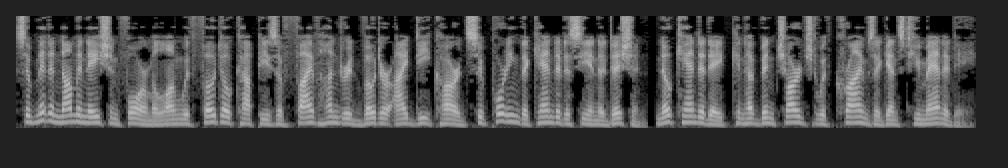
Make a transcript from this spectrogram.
Submit a nomination form along with photocopies of 500 voter ID cards supporting the candidacy in addition, no candidate can have been charged with crimes against humanity.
